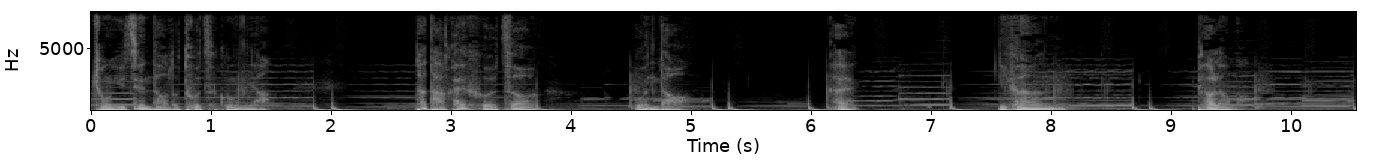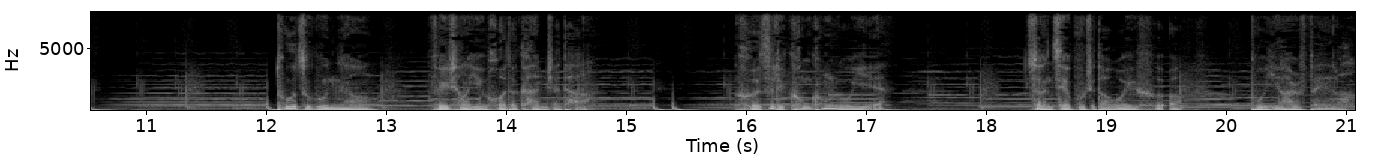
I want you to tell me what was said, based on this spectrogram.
终于见到了兔子姑娘。他打开盒子，问道。嘿，你看，漂亮吗？兔子姑娘非常疑惑的看着他。盒子里空空如也，钻戒不知道为何不翼而飞了。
